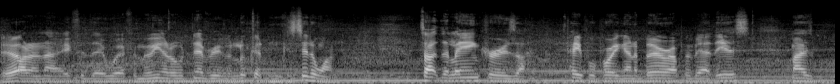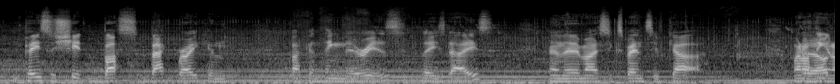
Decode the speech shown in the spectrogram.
I don't know if they're worth a million. I would never even look at and consider one. It's like the Land Cruiser. People are probably going to burr up about this. Most piece of shit bus backbreaking fucking thing there is these days, and their most expensive car. When Yeah, I I think an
